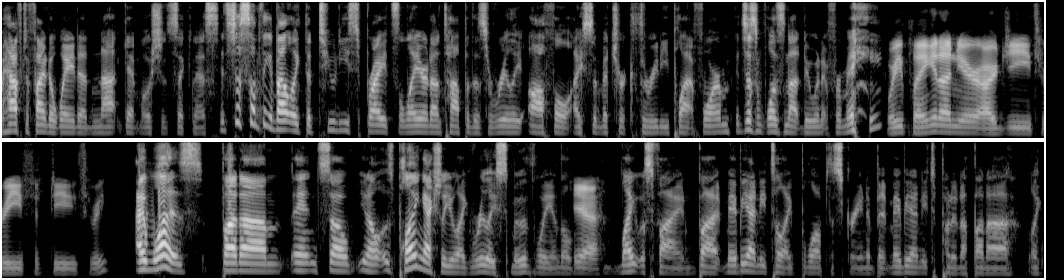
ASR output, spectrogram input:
have to find a way to not get motion sickness. It's just something about like the 2D sprites layered on top of this really awful isometric 3D platform. It just was not doing it for me. Were you playing it on your RG 353? I was, but um, and so you know, it was playing actually like really smoothly, and the Yeah. light was fine. But maybe I need to like blow up the screen a bit. Maybe I need to put it up on a like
